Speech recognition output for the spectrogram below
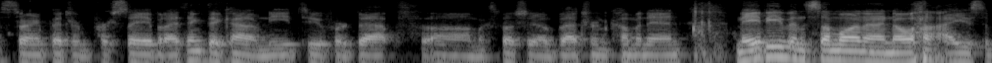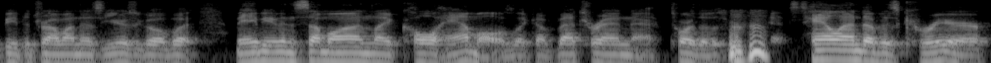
starting pitcher per se, but I think they kind of need to for depth, um, especially a veteran coming in. Maybe even someone I know I used to beat the drum on this years ago, but maybe even someone like Cole Hamels, like a veteran toward the Mhm. tail end of his career,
